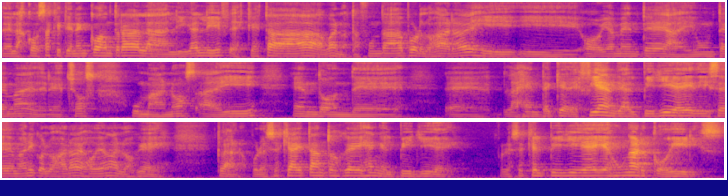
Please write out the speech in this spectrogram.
de las cosas que tiene en contra la Liga Leaf es que está, bueno, está fundada por los árabes y, obviamente hay un tema de derechos humanos ahí en donde eh, la gente que defiende al PGA dice, marico, los árabes odian a los gays. Claro, por eso es que hay tantos gays en el PGA. Por eso es que el PGA es un arco iris.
